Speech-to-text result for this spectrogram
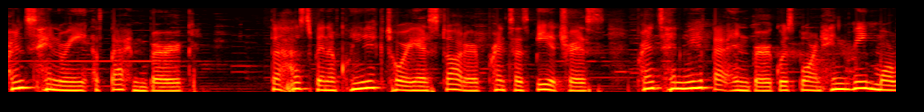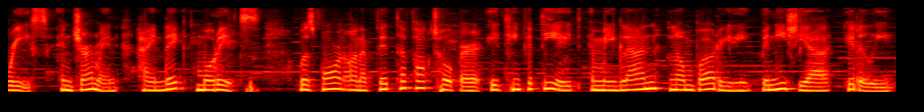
Prince Henry of Battenberg. The husband of Queen Victoria's daughter, Princess Beatrice, Prince Henry of Battenberg was born Henry Maurice, in German, Heinrich Moritz, was born on the 5th of October 1858 in Milan, Lombardy, Venetia, Italy.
